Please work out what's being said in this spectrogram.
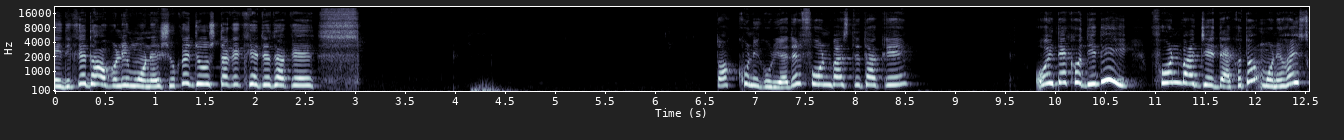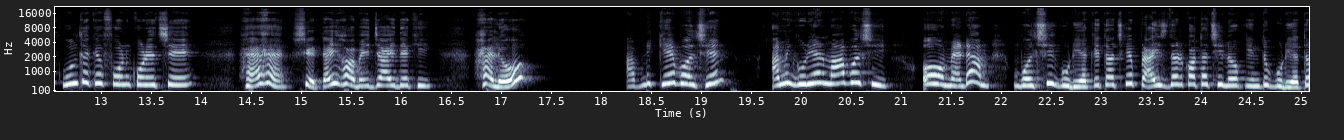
এইদিকে ধবলি মনের সুখে জুসটাকে খেতে থাকে। তক্ষুনি গুড়িয়াদের ফোন বাজতে থাকে। ওই দেখো দিদি, ফোন বাজছে। দেখো তো, মনে হয় স্কুল থেকে ফোন করেছে। হ্যাঁ হ্যাঁ সেটাই হবে, যাই দেখি। হ্যালো? আপনি কে বলছেন? আমি গুড়িয়ার মা বলছি। ও, ম্যাডাম, বলছি গুড়িয়াকে তো আজকে প্রাইজ দেওয়ার কথা ছিল, কিন্তু গুড়িয়া তো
